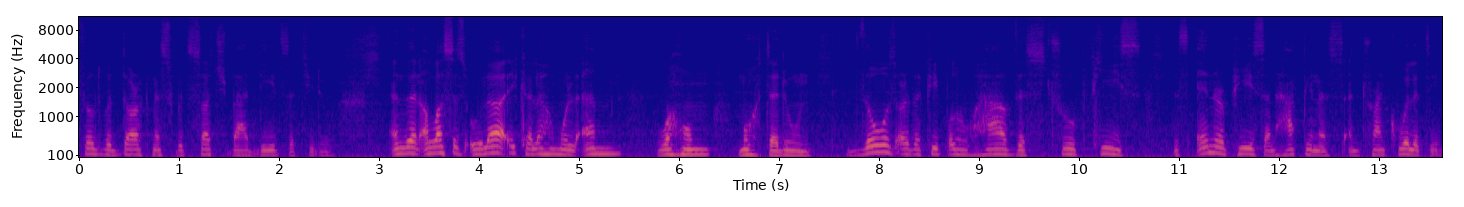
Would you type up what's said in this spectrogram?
filled with darkness with such bad deeds that you do. And then Allah says, أُولَٰئِكَ لَهُمُ الْأَمْنُ وَهُمْ مُهْتَدُونَ Those are the people who have this true peace, this inner peace and happiness and tranquility.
